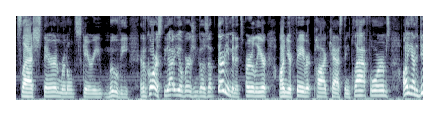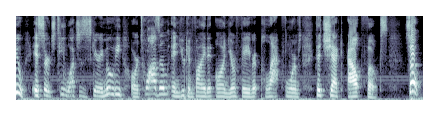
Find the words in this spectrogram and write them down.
slash Theron Reynolds Scary Movie. And of course, the audio version goes up 30 minutes earlier on your favorite podcasting platforms. All you got to do is search T Watches a Scary Movie or Twasm, and you can find it on your favorite platforms to check out, folks. So,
